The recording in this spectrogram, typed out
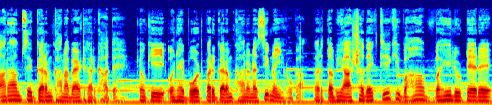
आराम से गर्म खाना बैठकर खाते हैं, क्योंकि उन्हें बोट पर गर्म खाना नसीब नहीं होगा। पर तभी आशा देखती है कि वहाँ वही लुटेरे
